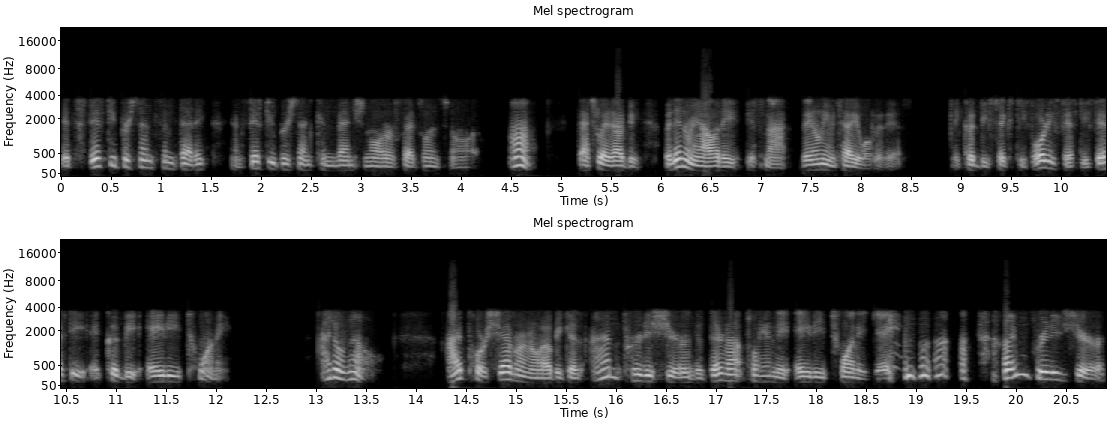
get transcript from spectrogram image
It's 50% synthetic and 50% conventional or Fred Flintstone oil. Oh, that's what it ought to be. But in reality, it's not. They don't even tell you what it is. It could be 60 40, 50 50. It could be 80 20. I don't know. I pour Chevron oil because I'm pretty sure that they're not playing the 80-20 game. I'm pretty sure.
